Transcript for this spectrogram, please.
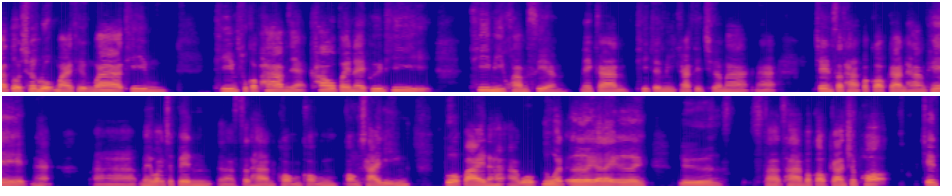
การตรวจเชิงรุกหมายถึงว่าทีมทีมสุขภาพเนี่ยเข้าไปในพื้นที่ที่มีความเสี่ยงในการที่จะมีการติดเชื้อมากนะฮะเช่นสถานประกอบการทางเพศนะฮะไม่ว่าจะเป็นสถานของของของชายหญิงทั่วไปนะฮะอาบอบนวดเอ่ยอะไรเอ่ยหรือสถานประกอบการเฉพาะ เช่น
